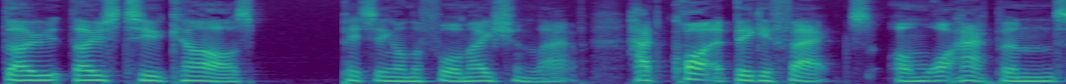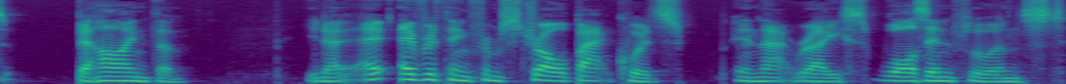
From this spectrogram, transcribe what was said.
those two cars pitting on the formation lap had quite a big effect on what happened behind them. You know, everything from Stroll backwards in that race was influenced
